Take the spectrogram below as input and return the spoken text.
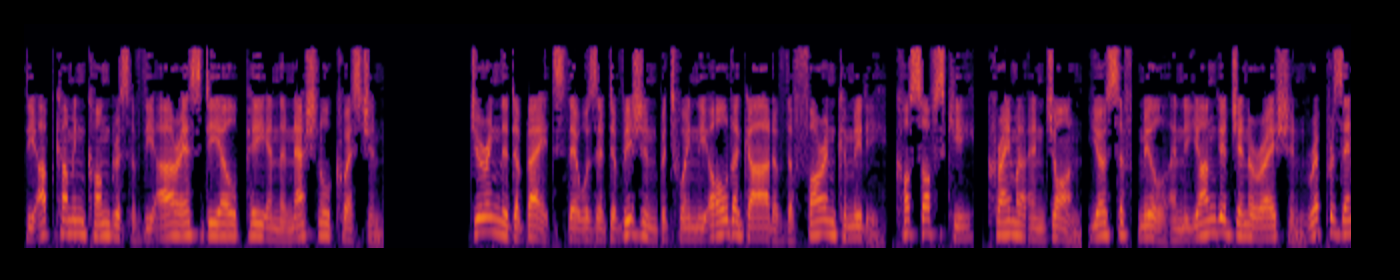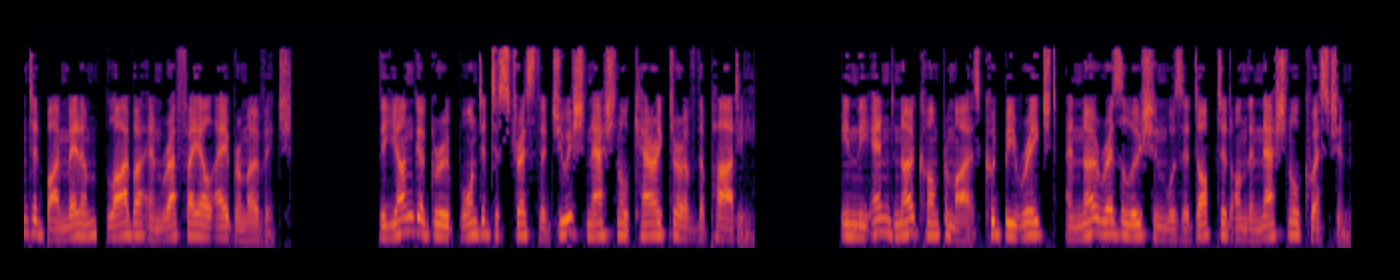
the upcoming Congress of the RSDLP and the national question. During the debates there was a division between the older guard of the Foreign Committee Kossovsky, Kramer and John Joseph Mill and the younger generation represented by Medem, Leiber and Raphael Abramovich. The younger group wanted to stress the Jewish national character of the party. In the end no compromise could be reached, and no resolution was adopted on the national question.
